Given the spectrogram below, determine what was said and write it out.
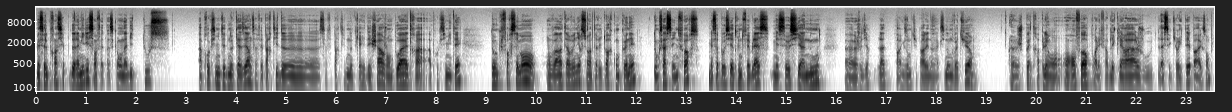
Mais c'est le principe de la milice en fait, parce qu'on habite tous à proximité de nos casernes, ça fait partie de, ça fait partie de notre cahier des charges, on doit être à, proximité. Donc forcément, on va intervenir sur un territoire qu'on connaît. Donc ça, c'est une force mais ça peut aussi être une faiblesse, mais c'est aussi à nous. Euh, je veux dire, là, par exemple, tu parlais d'un accident de voiture. Euh, je peux être appelé en, renfort pour aller faire de l'éclairage ou de la sécurité, par exemple.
